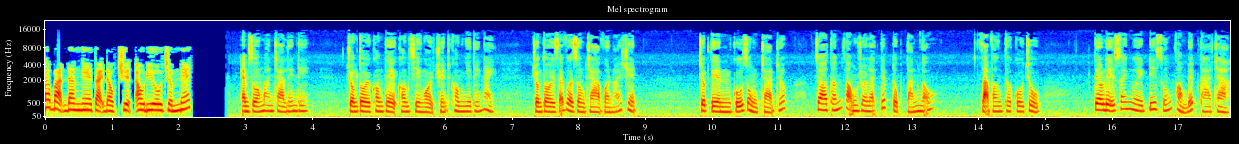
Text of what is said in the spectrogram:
Các bạn đang nghe tại đọc chuyện audio.net Em xuống mang trà lên đi. Chúng tôi không thể không chỉ ngồi chuyện không như thế này. Chúng tôi sẽ vừa dùng trà vừa nói chuyện. Trước tiên cú dùng trà trước, cho thấm giọng rồi lại tiếp tục tán ngẫu. Dạ vâng thưa cô chủ. Tiểu lị xoay người đi xuống phòng bếp tha trà.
